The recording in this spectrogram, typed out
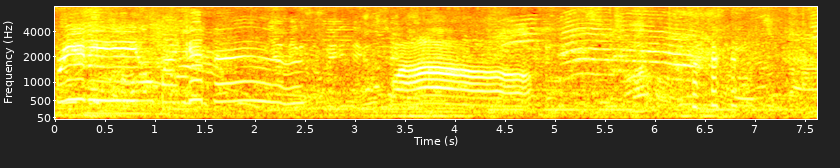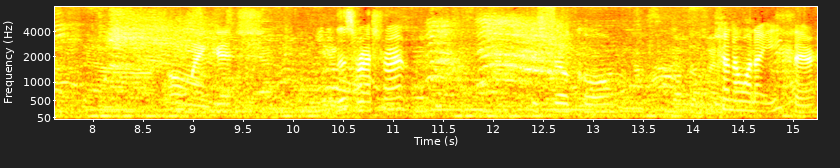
pretty. Oh my goodness. Wow. Oh. This restaurant is so cool. Kinda wanna eat there.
